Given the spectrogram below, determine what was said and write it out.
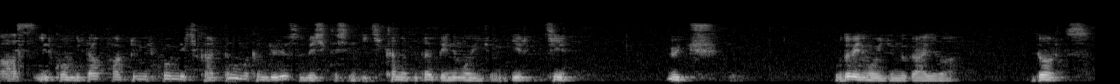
az ilk 11'den farklı ilk 11 çıkarttım. Bakın görüyorsunuz Beşiktaş'ın iki kanadı da benim oyuncum. 1, 2, 3. Bu da benim oyuncumdu galiba. 4.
